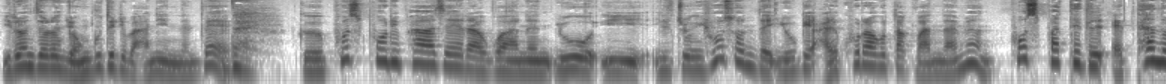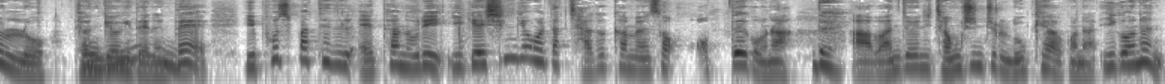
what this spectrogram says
이런저런 연구들이 많이 있는데 네. 그 phospholipase라고 하는 요 이 일종의 효소인데 요게 알코올하고 딱 만나면 phosphatidyl ethanol로 변경이 오. 되는데 이 phosphatidyl ethanol이 이게 신경을 딱 자극하면서 up되거나 네. 아 완전히 정신줄을 놓게 하거나 이거는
